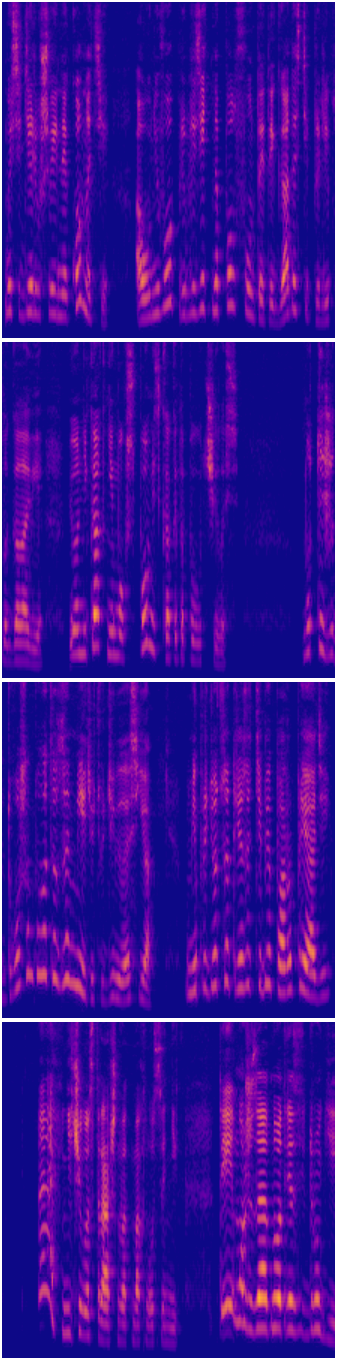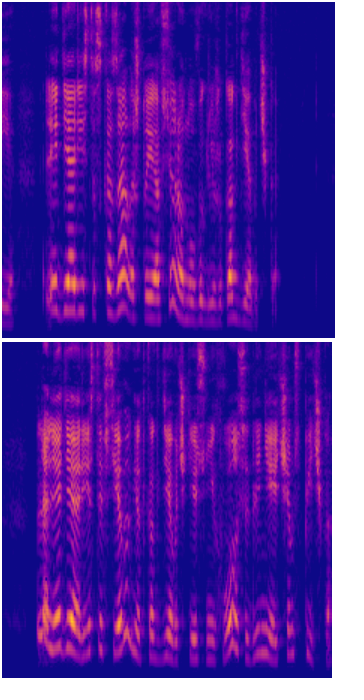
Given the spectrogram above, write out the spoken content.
Мы сидели в швейной комнате, а у него приблизительно полфунта этой гадости прилипло к голове, и он никак не мог вспомнить, как это получилось. «Но ты же должен был это заметить», — удивилась я. «Мне придется отрезать тебе пару прядей». «Эх, ничего страшного», — отмахнулся Ник. «Ты можешь заодно отрезать другие. Леди Ариста сказала, что я все равно выгляжу как девочка». «Для леди Аристы все выглядят как девочки, если у них волосы длиннее, чем спичка»,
